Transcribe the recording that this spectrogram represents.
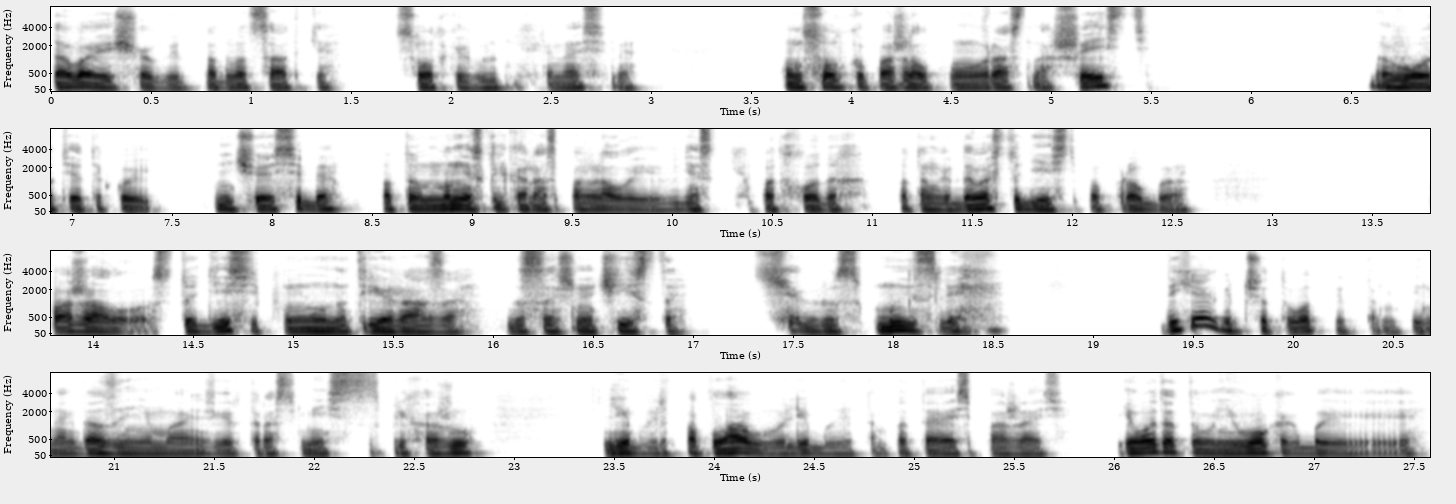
давай еще, говорит, по двадцатке. Сотка, я говорю, ни хрена себе. Он сотку пожал, по-моему, раз на шесть. Вот, я такой, ничего себе. Потом, ну, несколько раз пожал и в нескольких подходах. Потом говорит, давай 110 попробую. Пожал 110, по-моему, на три раза. Достаточно чисто. Я говорю, в смысле? Да я, говорит, что-то вот там иногда занимаюсь. Говорит, раз в месяц прихожу, либо, говорит, поплаваю, либо там пытаюсь пожать. И вот это у него как бы,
